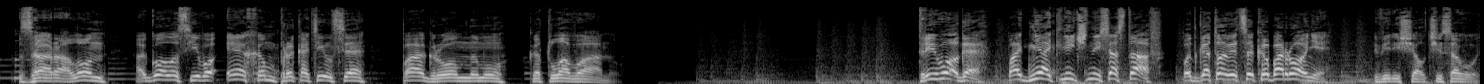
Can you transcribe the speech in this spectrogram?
— заорал он, а голос его эхом прокатился по огромному котловану. «Тревога! Поднять личный состав! Подготовиться к обороне!» — верещал часовой.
